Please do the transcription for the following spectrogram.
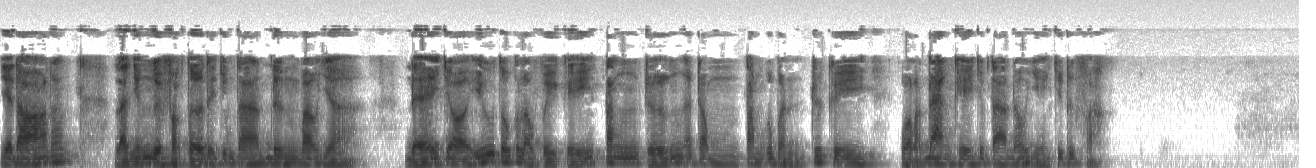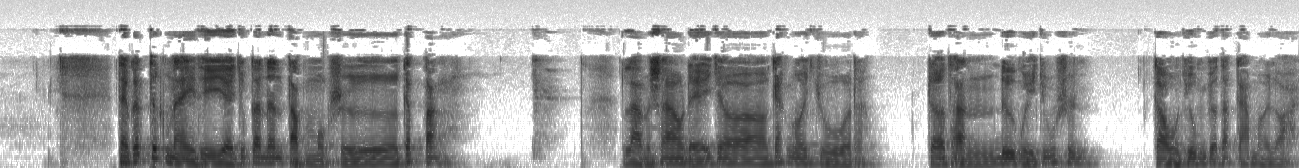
Do đó đó là những người phật tử thì chúng ta đừng bao giờ để cho yếu tố của lòng vị kỷ tăng trưởng ở trong tâm của mình trước khi hoặc là đang khi chúng ta đối diện trước đức phật. Theo cách thức này thì à, chúng ta nên tập một sự cách tăng. Làm sao để cho các ngôi chùa đó trở thành đưa nguyện chúng sinh, cầu chung cho tất cả mọi loài.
